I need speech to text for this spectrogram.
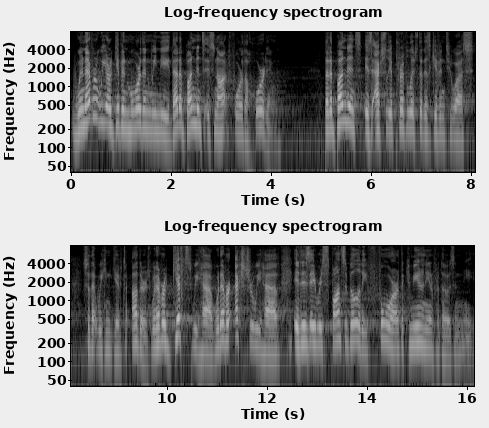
whenever we are given more than we need, that abundance is not for the hoarding. That abundance is actually a privilege that is given to us so that we can give to others. Whatever gifts we have, whatever extra we have, it is a responsibility for the community and for those in need.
